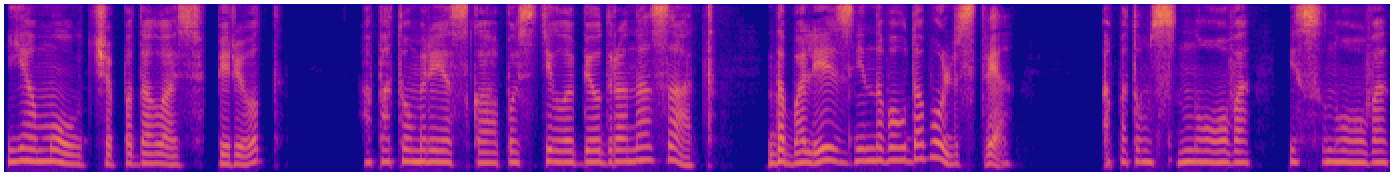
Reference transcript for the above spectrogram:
Я молча подалась вперед, а потом резко опустила бедра назад до болезненного удовольствия, а потом снова и снова.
